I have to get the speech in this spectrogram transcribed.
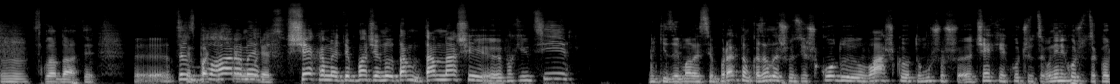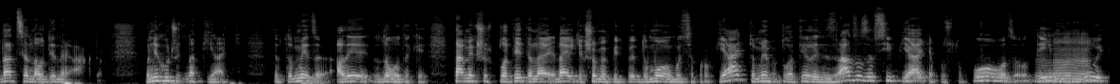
Мгм. складати. Е, Це Тим з болгарами, з чехами, тим паче, ну там, там наші е, фахівці. Які займалися проектом, казали, що зі шкодою важко, тому що чехи хочуть вони не хочуть закладатися на один реактор, вони хочуть на п'ять. Тобто ми але знову таки, там, якщо ж платити, навіть якщо ми домовимося про п'ять, то ми б платили не зразу за всі п'ять, а поступово за один, за другий.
